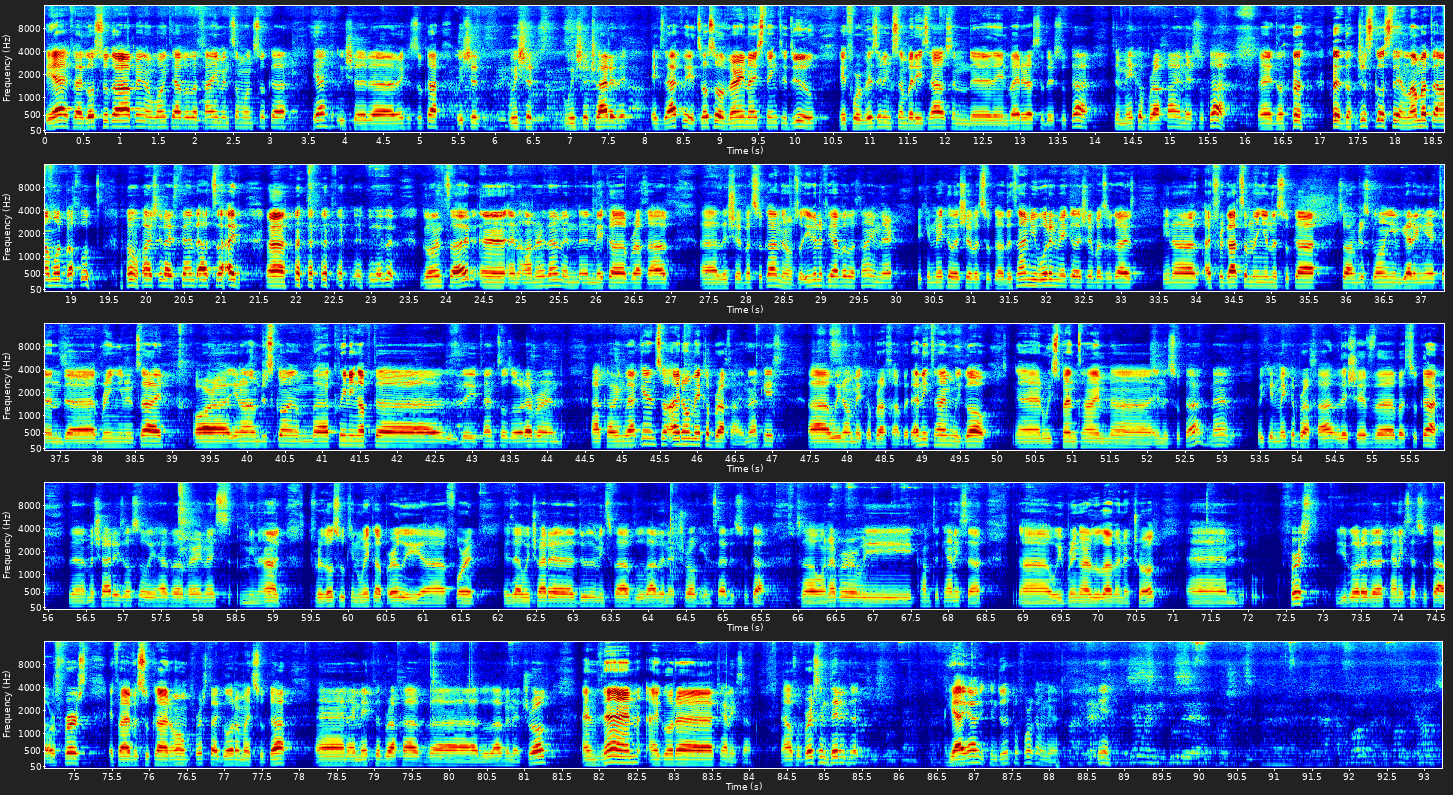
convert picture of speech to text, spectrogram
Yeah, if I go sukkah hopping, I'm going to have a lechaim in someone's sukkah. Yeah, we should uh, make a sukkah. We should, we should, we should try to. Vi- exactly, it's also a very nice thing to do if we're visiting somebody's house and uh, they invited us to their sukkah to make a bracha in their sukkah. Right? Don't, don't just go stand. Lama ta'amod bachut. Why should I stand outside? Uh, go inside and, and honor them and, and make a bracha of uh, the Sheba Sukkah home. So even if you have a lechaim there, you can make a Lesheba Sukkah. The time you wouldn't make a Lesheba Sukkah is, you know, I forgot something in the Sukkah, so I'm just going and getting it and uh, bringing it inside. Or, uh, you know, I'm just going, I'm uh, cleaning up the, the utensils or whatever and uh, coming back in. So I don't make a bracha. In that case, uh, we don't make a bracha. But anytime we go and we spend time uh, in the Sukkah, then we can make a bracha, Leshev uh, Basukkah. The Mashadis also, we have a very nice minhag for those who can wake up early uh, for it, is that we try to do the mitzvah of lulav and etrog inside the sukkah. So whenever we come to Kanisa, uh, we bring our lulav and etrog, and first you go to the Kanisa sukkah, or first, if I have a sukkah at home, first I go to my sukkah and I make the bracha of uh, lulav and etrog, and then I go to Kanisa. Now, if a person didn't, yeah, yeah, you can do it before coming in. Yeah. Then when we do the uh, the Hakafot, Hakafot, cannot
